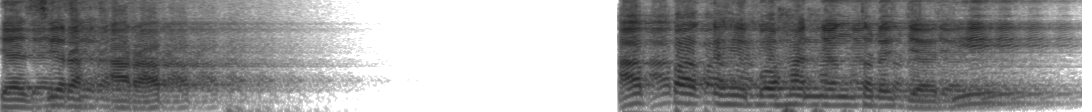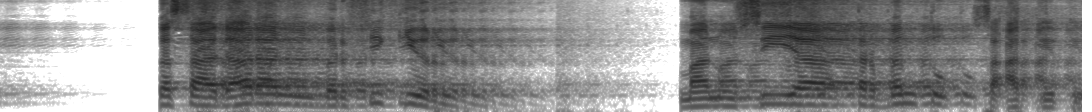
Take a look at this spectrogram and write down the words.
jazirah Arab, apa kehebohan yang terjadi? Kesadaran berfikir manusia terbentuk saat itu.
